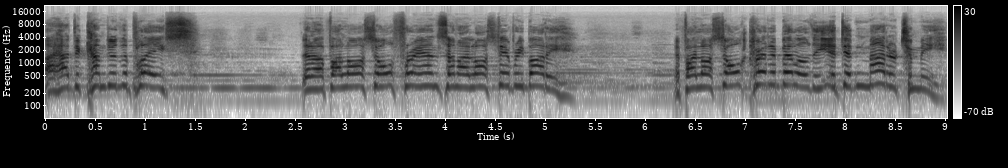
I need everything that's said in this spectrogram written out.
I had to come to the place that if I lost all friends and I lost everybody, if I lost all credibility, it didn't matter to me.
